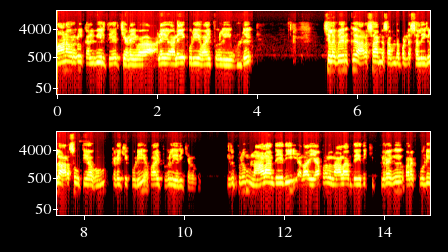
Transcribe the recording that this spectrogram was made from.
மாணவர்கள் கல்வியில் தேர்ச்சி அடைவா அடைய அடையக்கூடிய வாய்ப்புகள் உண்டு. சில பேருக்கு அரசாங்க சம்பந்தப்பட்ட சலுகைகள் அரசு உத்தியோகம் கிடைக்கக்கூடிய வாய்ப்புகள் இருக்கிறது. இருப்பினும் நாலாம் தேதி அதாவது ஏப்ரல் நாலாம் தேதிக்கு பிறகு வரக்கூடிய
